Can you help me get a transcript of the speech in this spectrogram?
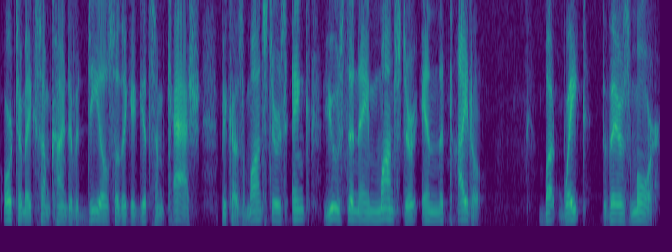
or to make some kind of a deal so they could get some cash because Monsters Inc. used the name Monster in the title. But wait, there's more.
